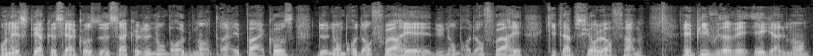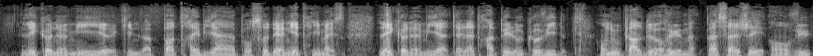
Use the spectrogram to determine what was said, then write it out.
on espère que c'est à cause de ça que le nombre augmente, hein, et pas à cause de nombre d'enfoirés et du nombre d'enfoirés qui tapent sur leurs femmes. Et puis vous avez également l'économie euh, qui ne va pas très bien pour ce dernier trimestre. L'économie a-t-elle attrapé le Covid? On nous parle de rhume passager en vue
